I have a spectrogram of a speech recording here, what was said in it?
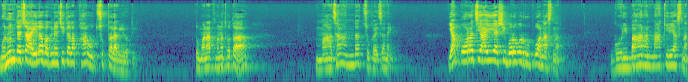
म्हणून त्याच्या आईला बघण्याची त्याला फार उत्सुकता लागली होती. तो मनात म्हणत होता माझा अंदाज चुकायचा नाही. या पोराची आई अशी बरोबर रूपवान असणार. गोरीपान आणि नाकेली असणार.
